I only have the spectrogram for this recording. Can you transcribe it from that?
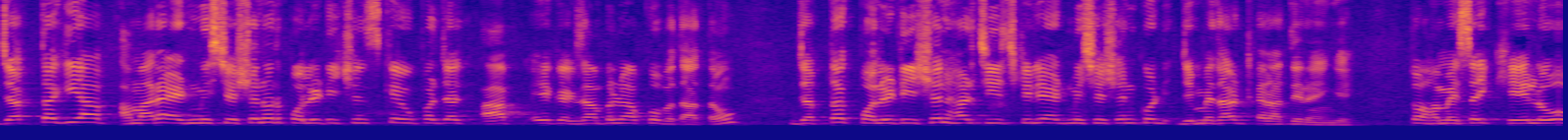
जब तक ये आप हमारा एडमिनिस्ट्रेशन और पॉलिटिशियंस के ऊपर जब आप एक एग्जांपल मैं आपको बताता हूँ जब तक पॉलिटिशियन हर चीज़ के लिए एडमिनिस्ट्रेशन को जिम्मेदार ठहराते रहेंगे तो हमेशा ही खेल हो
